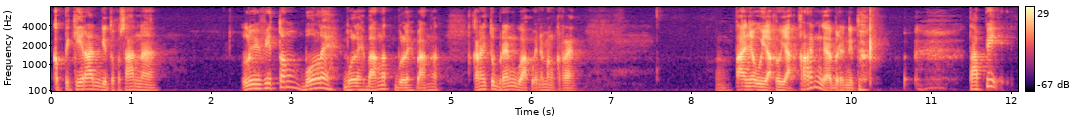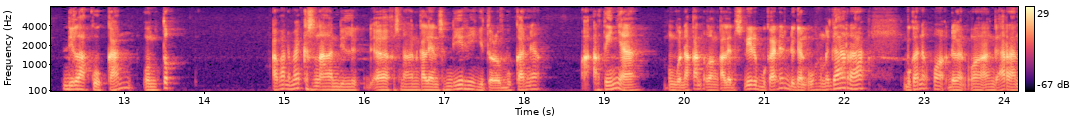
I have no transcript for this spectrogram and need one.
kepikiran gitu ke sana? Louis Vuitton boleh boleh banget boleh banget. Karena itu brand gua akuin emang keren. Tanya uyak uyak keren nggak brand itu? Tapi dilakukan untuk apa namanya kesenangan di eh, kesenangan kalian sendiri gitu loh. Bukannya artinya menggunakan uang kalian sendiri bukannya dengan uang negara bukannya uang- dengan uang anggaran.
